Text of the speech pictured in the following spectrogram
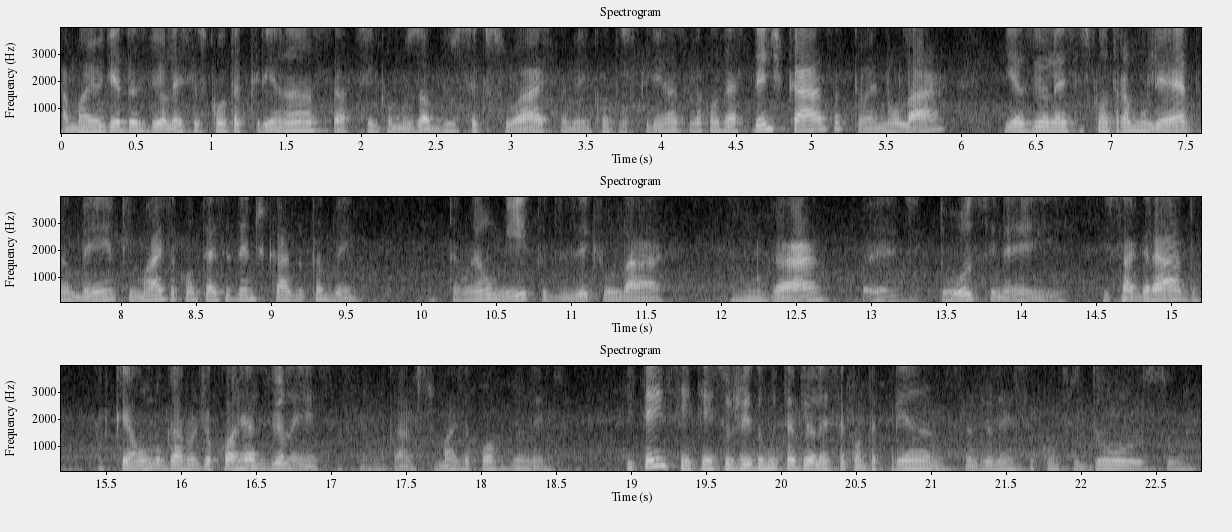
a maioria das violências contra a criança, assim como os abusos sexuais também contra as crianças, acontece dentro de casa, então é no lar. E as violências contra a mulher também, o que mais acontece é dentro de casa também. Então é um mito dizer que o lar é um lugar é, de doce, né, e e sagrado, porque é um lugar onde ocorrem as violências, é um lugar onde mais ocorre violência. E tem sim, tem surgido muita violência contra criança, violência contra idoso,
